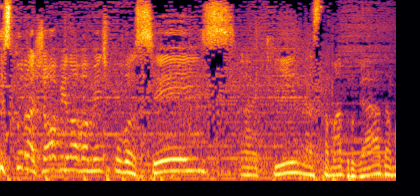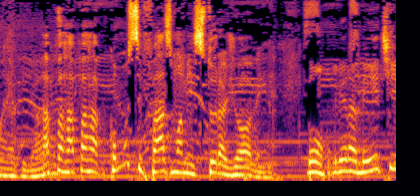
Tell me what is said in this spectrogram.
Mistura Jovem novamente com vocês aqui nesta madrugada maravilhosa. Rafa, Rafa, Rafa, como se faz uma mistura jovem? Bom, primeiramente,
